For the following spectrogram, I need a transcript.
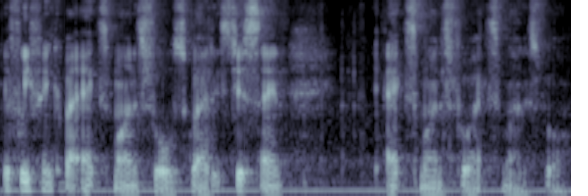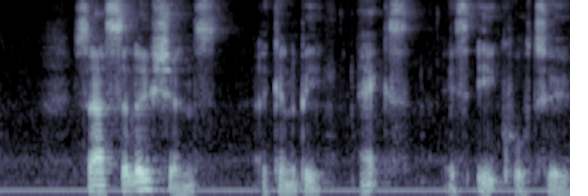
if we think about x minus 4 squared it's just saying x minus 4 x minus 4 so our solutions are going to be x is equal to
